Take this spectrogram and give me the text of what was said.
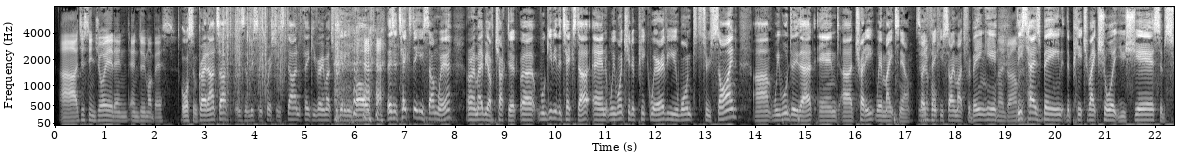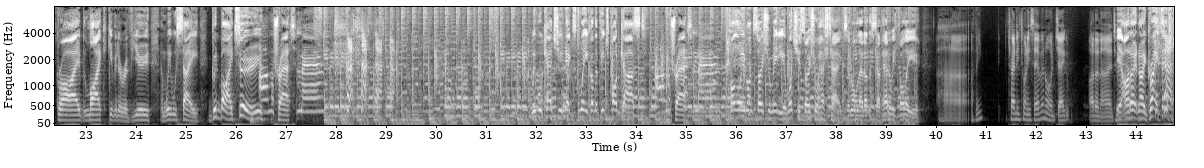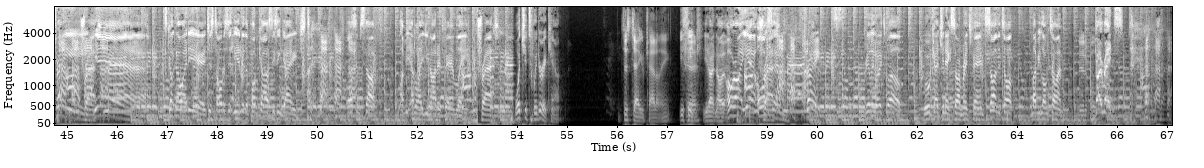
uh, just enjoy it and, and do my best. Awesome. Great answer. Is the listener questions done. Thank you very much for getting involved. There's a Texta here somewhere. All right, maybe I've chucked it. Uh, we'll give you the Texta and we want you to pick wherever you want to sign. Um, we will do that. And uh, Tratty, we're mates now. So Beautiful. thank you so much for being here. No drama. This has been The Pitch. Make sure you share, subscribe, like, give it a review. And we will say goodbye to Tratt. We will catch you next week on the Pitch Podcast. Tratt. Follow him on social media. What's your social hashtags and all that other stuff? How do we follow you? Uh, I think Trading twenty seven or Jake. I don't know. Yeah, I don't know. Great. Thanks, Tratty. Tratt. Yeah. He's got no idea. Just told us at the end of the podcast he's engaged. awesome stuff. Love you, Adelaide United family. Tratt. What's your Twitter account? Just Jacob Tratt. I think You think? Yeah. You don't know. All right, yeah, awesome. Great. Really works well. We will catch you next time, Reds fans. Sign the top. Love you long time. Beautiful. Go Reds!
